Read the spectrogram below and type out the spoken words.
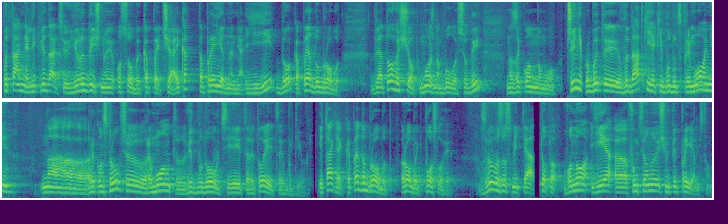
питання ліквідації юридичної особи КП Чайка та приєднання її до КП Добробут для того, щоб можна було сюди на законному чині робити видатки, які будуть спрямовані на реконструкцію, ремонт, відбудову цієї території цих будівель. І так як КП Добробут робить послуги з вивозу сміття, тобто воно є е, функціонуючим підприємством.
